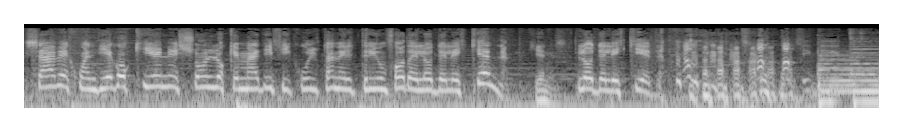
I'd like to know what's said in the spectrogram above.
¿Sabe, Juan Diego, quiénes son los que más dificultan el triunfo de los de la izquierda? ¿Quiénes? Los de la izquierda.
